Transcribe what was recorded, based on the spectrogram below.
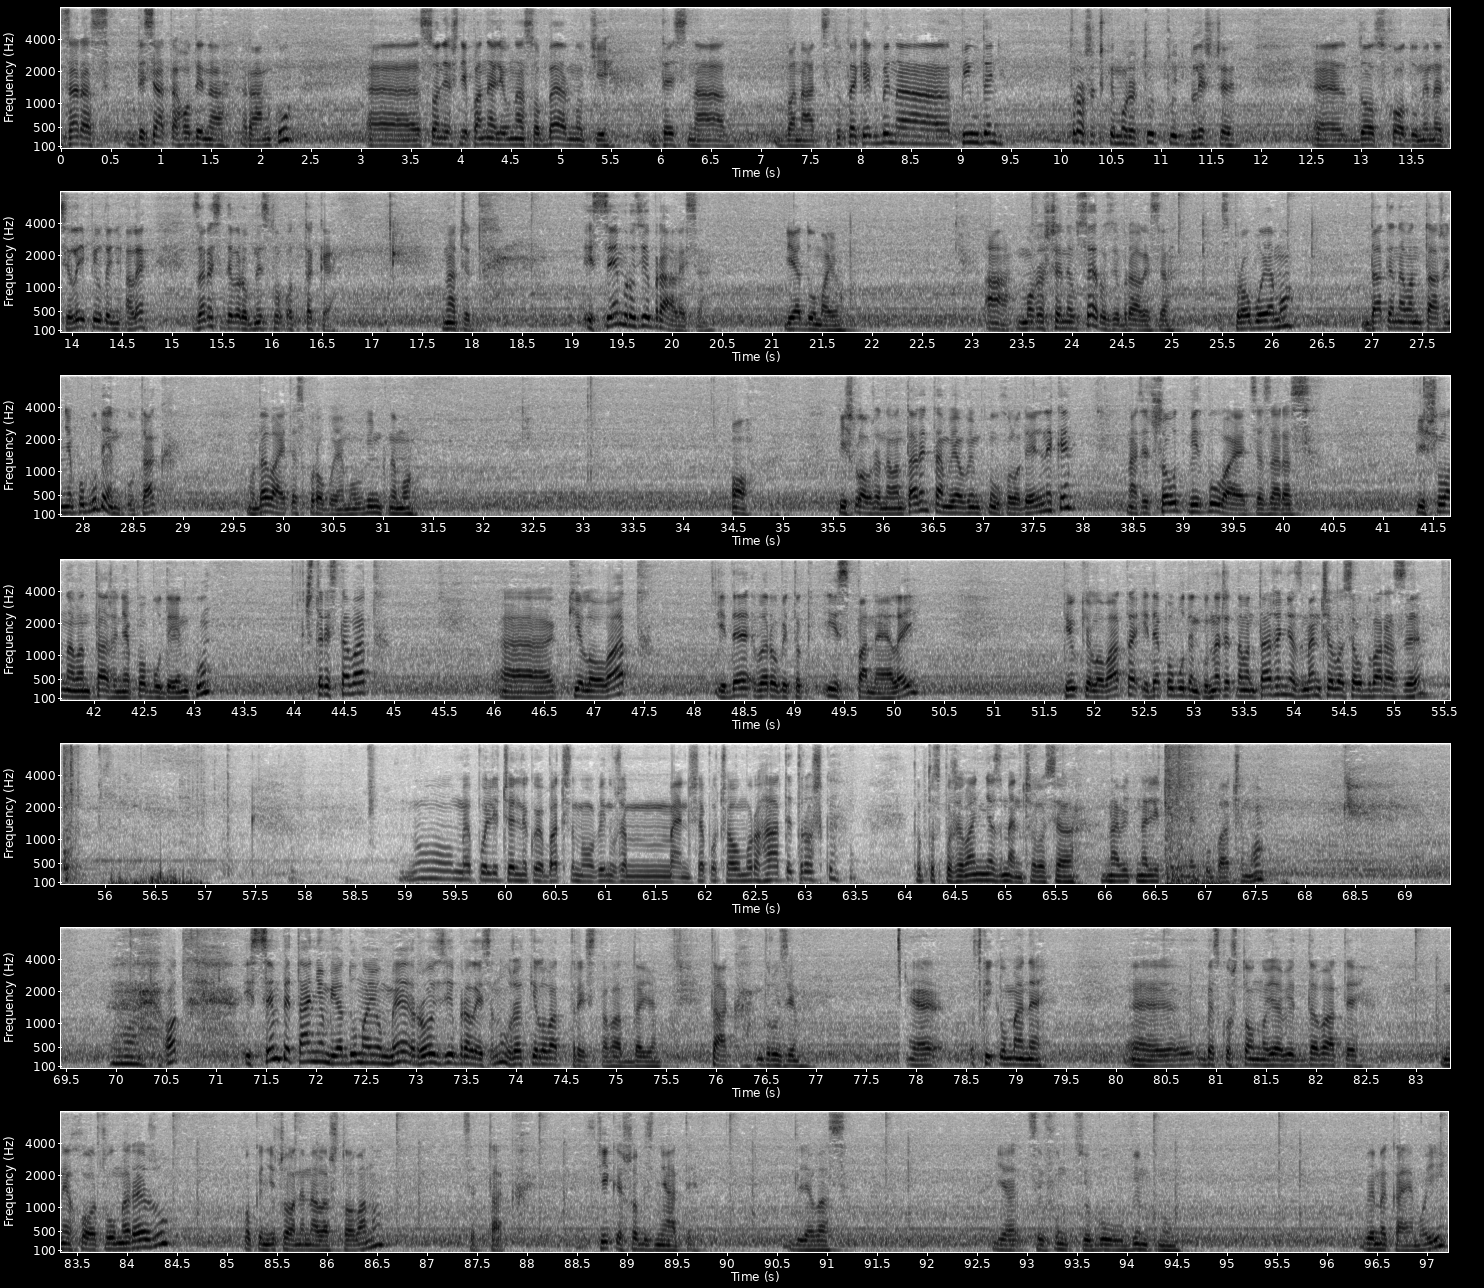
Зараз 10 година ранку. Е, Сонячні панелі у нас обернуті десь на 12, так якби на південь. Трошечки, може, чуть-чуть ближче е, до сходу, не на цілий південь, але зараз іде виробництво от таке. Значить, із цим розібралися, я думаю. А, може ще не все розібралися. Спробуємо дати навантаження по будинку, так? Ну давайте спробуємо. Ввімкнемо. Пішло вже навантаження, там я вимкнув холодильники. Значить, що відбувається зараз? Пішло навантаження по будинку 400 Вт, е, кіловат іде виробіток із панелей. Пів кіловата іде по будинку. Значить, навантаження зменшилося у два рази. Ну, ми по лічильнику бачимо, він вже менше почав моргати трошки. Тобто споживання зменшилося навіть на лічильнику бачимо. Е, От із цим питанням, я думаю, ми розібралися. Ну, вже кіловат 300 Вт дає. Так, друзі. Е, Оскільки у мене е, безкоштовно я віддавати не хочу в мережу, поки нічого не налаштовано. Це так. Тільки щоб зняти для вас. Я цю функцію був вимкнув. Вимикаємо її.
